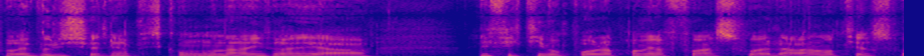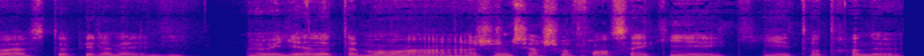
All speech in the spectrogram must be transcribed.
révolutionnaire puisqu'on arriverait à effectivement pour la première fois soit à la ralentir, soit à stopper la maladie. Euh, il y a notamment un, jeune chercheur français qui est, en train de,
